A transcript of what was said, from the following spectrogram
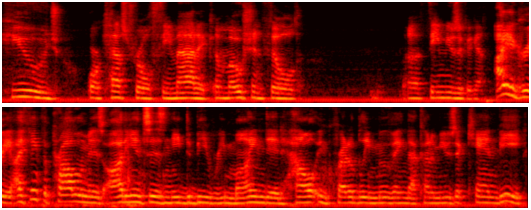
huge orchestral, thematic, emotion-filled uh, theme music again. I agree. I think the problem is audiences need to be reminded how incredibly moving that kind of music can be.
